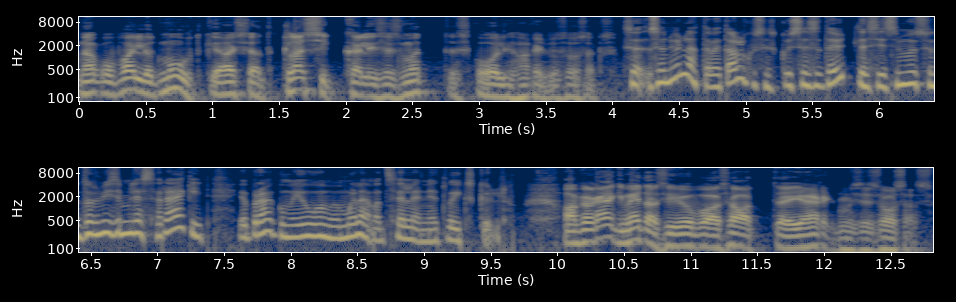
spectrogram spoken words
nagu paljud muudki asjad klassikalises mõttes koolihariduse osaks. see, see on üllatav, et alguses, kui sa seda ütlesid, siis ma mõtlesin, et oota, millest sa räägid ja praegu me jõuame mõlemad selleni, et võiks küll. aga räägime edasi juba saate järgmises osas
